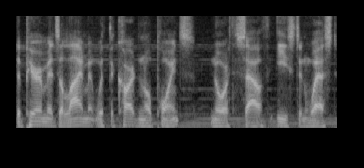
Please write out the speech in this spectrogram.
The pyramid's alignment with the cardinal points, north, south, east, and west,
